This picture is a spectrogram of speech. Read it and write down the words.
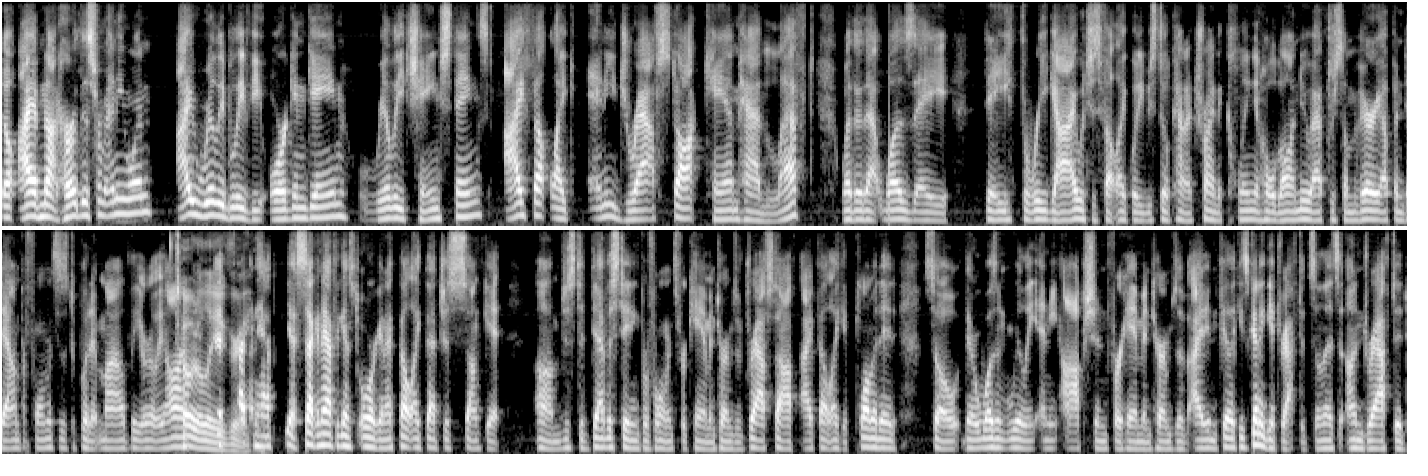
no, I have not heard this from anyone. I really believe the Oregon game really changed things. I felt like any draft stock Cam had left, whether that was a day three guy, which has felt like what he was still kind of trying to cling and hold on to after some very up and down performances, to put it mildly, early on. Totally agree. Second half, yeah, second half against Oregon, I felt like that just sunk it. Um, just a devastating performance for Cam in terms of draft stock. I felt like it plummeted. So there wasn't really any option for him in terms of, I didn't feel like he's going to get drafted. So that's an undrafted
